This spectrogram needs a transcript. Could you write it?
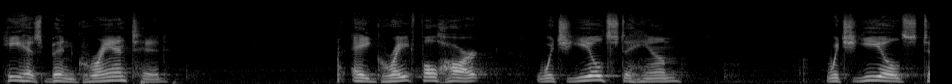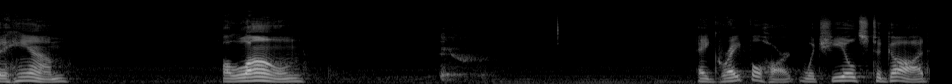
He has been granted a grateful heart which yields to him which yields to him alone a grateful heart which yields to God,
